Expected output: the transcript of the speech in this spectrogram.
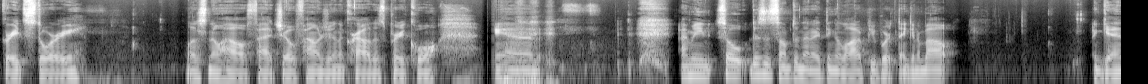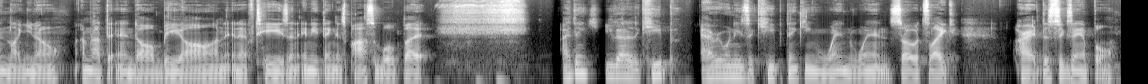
great story. Let us know how Fat Joe found you in the crowd. That's pretty cool. And I mean, so this is something that I think a lot of people are thinking about. Again, like, you know, I'm not the end all be all on NFTs and anything is possible, but I think you got to keep, everyone needs to keep thinking win win. So it's like, all right, this example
